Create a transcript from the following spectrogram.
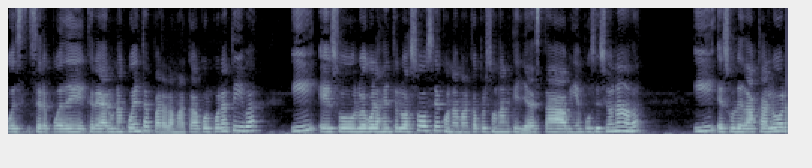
pues se le puede crear una cuenta para la marca corporativa y eso luego la gente lo asocia con la marca personal que ya está bien posicionada y eso le da calor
